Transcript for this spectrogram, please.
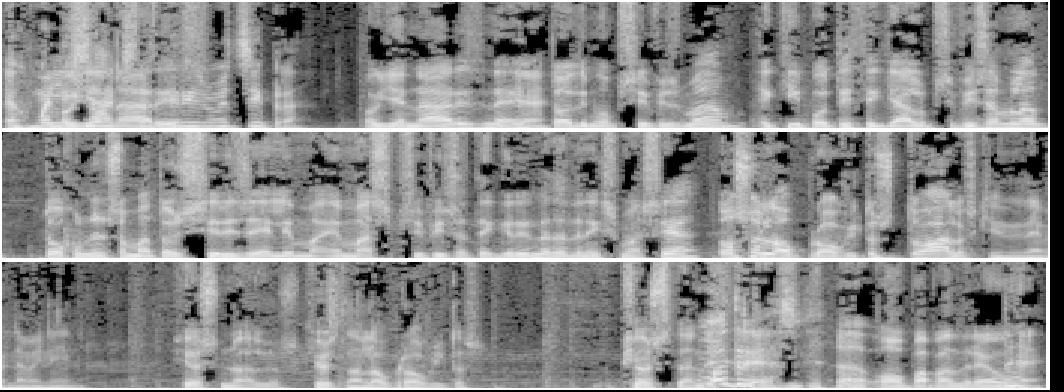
Έχουμε λησάξει να στηρίζουμε Τσίπρα. Ο Γενάρης, ναι, Ναι. το δημοψήφισμα. Εκεί υποτίθεται και άλλο ψηφίσαμε, αλλά το έχουν ενσωματώσει οι Σιριζέλοι. Εμάς ψηφίσατε, εγκρίνατε, δεν έχει σημασία. Τόσο λαοπρόβλητο, το άλλος κινδυνεύει να μην είναι. Ποιος είναι ο άλλος; Ποιος ήταν λαοπρόβλητο. Ποιος ήταν. Ο Ανδρέας. ο Παπανδρέου. Ναι.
